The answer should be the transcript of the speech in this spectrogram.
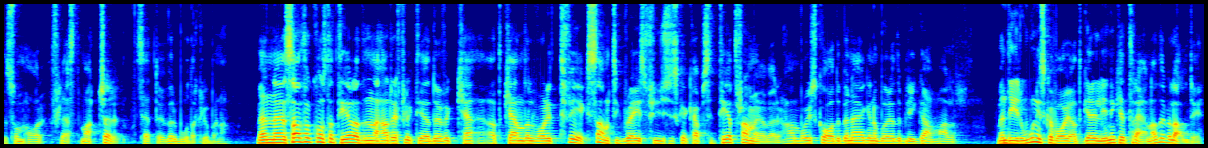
som har flest matcher sett över båda klubbarna. Men eh, Southall konstaterade när han reflekterade över att Kendall varit tveksam till Grays fysiska kapacitet framöver. Han var ju skadebenägen och började bli gammal. Men det ironiska var ju att Gary Lineker tränade väl aldrig.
